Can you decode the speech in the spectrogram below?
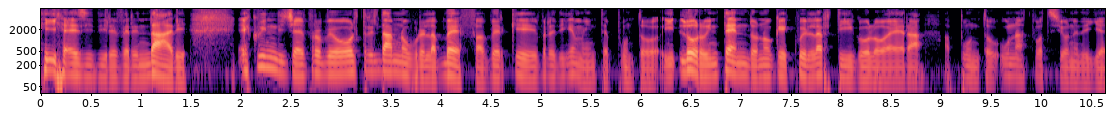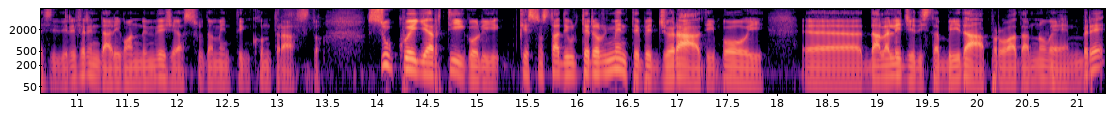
degli esiti referendari e quindi c'è proprio oltre il danno pure la beffa perché praticamente appunto i, loro intendono che quell'articolo era appunto un'attuazione degli esiti referendari quando invece è assolutamente in contrasto. Su quegli articoli che sono stati ulteriormente peggiorati poi eh, dalla legge di stabilità approvata a novembre,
